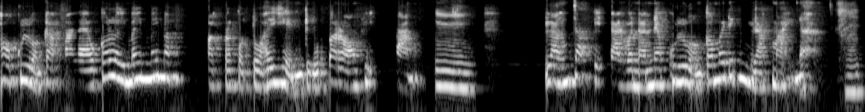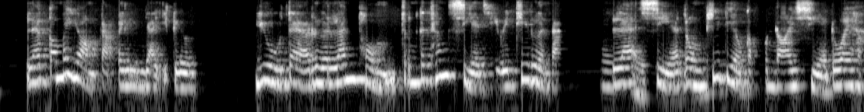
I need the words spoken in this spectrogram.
พอคุณหลวงกลับมาแล้ว ก็เลยไม่ไม่มาปรากฏตัวให้เห็นหรือประร้องผิดต่างอืม หลังจากเหตุการณ์วันนั้นเนี่ย คุณหลวงก็ไม่ได้มีรักใหม่นะครับ และก็ไม่ยอมกลับไปเรือนใหญ่อีกเลย อยู่แต่เรือนลั่นทมจนกระทั่งเสียชีวิตที่เรือนนั้น และเสียตรงที่เดียวกับคุณน้อยเสียด้วยค่ะ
